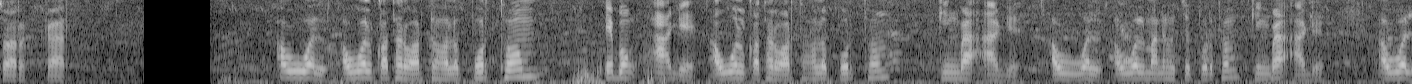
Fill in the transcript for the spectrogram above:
সরকার। আউ্য়াল আউ্য়াল কথার অর্থ হলো প্রথম এবং আগে। আউ্য়াল কথার অর্থ হলো প্রথম কিংবা আগে। আউ্য়াল আউ্য়াল মানে হচ্ছে প্রথম কিংবা আগে। আউ্য়াল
